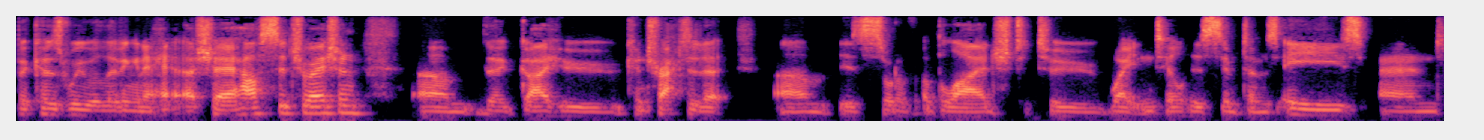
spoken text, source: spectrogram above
because we were living in a, a share house situation, um, the guy who contracted it um, is sort of obliged to wait until his symptoms ease. And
